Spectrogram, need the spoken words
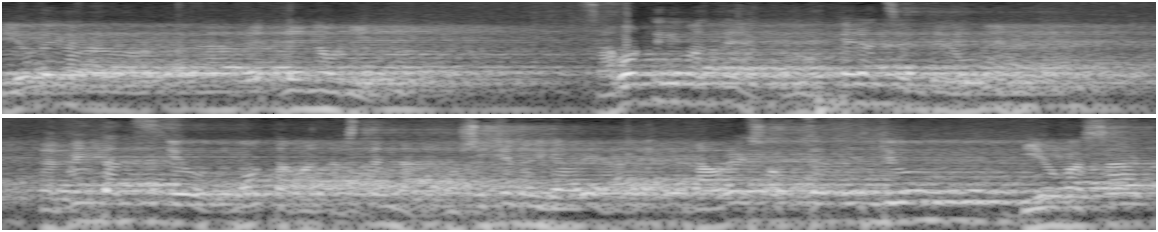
guzti hori, biodegara den hori, Zabortegi bateak lurperatzen dugunean, fermentazio mota bat azten da, oxigenoi gabea, da horrek sortzen ditu biogasak,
